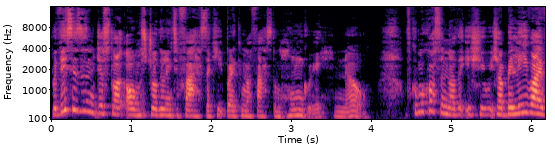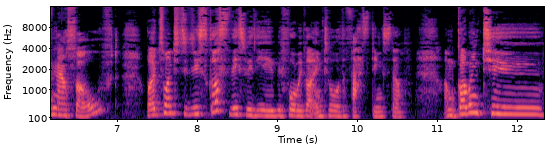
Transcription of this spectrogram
But this isn't just like, oh, I'm struggling to fast. I keep breaking my fast. I'm hungry. No. I've come across another issue, which I believe I've now solved. But I just wanted to discuss this with you before we got into all the fasting stuff. I'm going to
